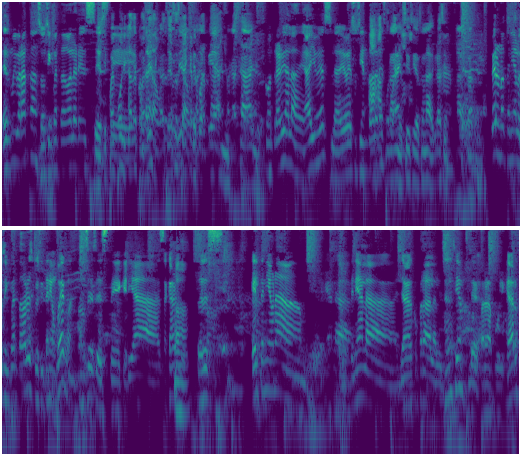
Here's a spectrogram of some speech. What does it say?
es, muy barata, son 50 dólares. ¿Y Este, puede publicar de por vida? ¿O de esas que hay que pagar por cada año? Cada año. Contrario a la de iOS, la de iOS son 100 Ajá, dólares por año, sí, sí, es una desgracia. pero no tenía los 50 dólares, pero sí tenía un juego, entonces este, quería sacarlo. Ajá. Entonces, él tenía una, tenía la, ya comprada la licencia de- para publicar,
